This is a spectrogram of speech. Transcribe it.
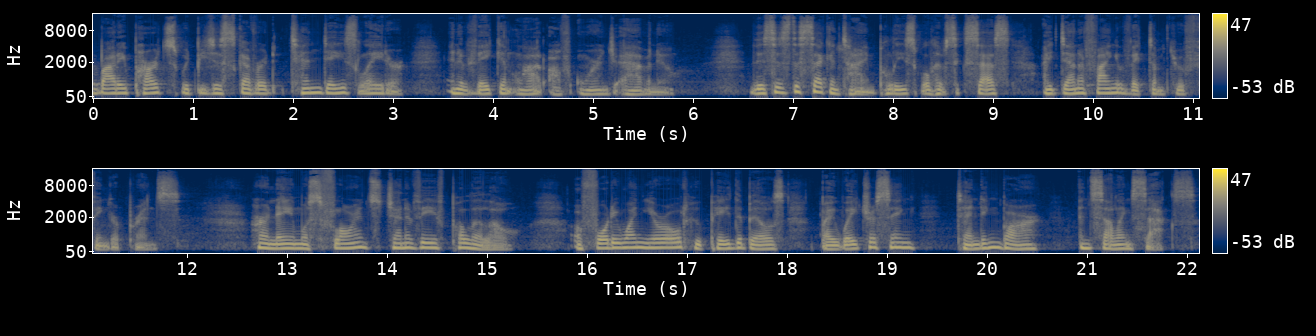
body parts would be discovered 10 days later in a vacant lot off Orange Avenue. This is the second time police will have success identifying a victim through fingerprints. Her name was Florence Genevieve Polillo, a 41 year old who paid the bills by waitressing, tending bar, and selling sex.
